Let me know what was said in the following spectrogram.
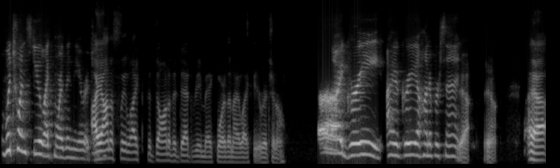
Which ones do you like more than the original? I honestly like the Dawn of the Dead remake more than I like the original. Oh, I agree. I agree hundred percent. Yeah, yeah. Uh,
